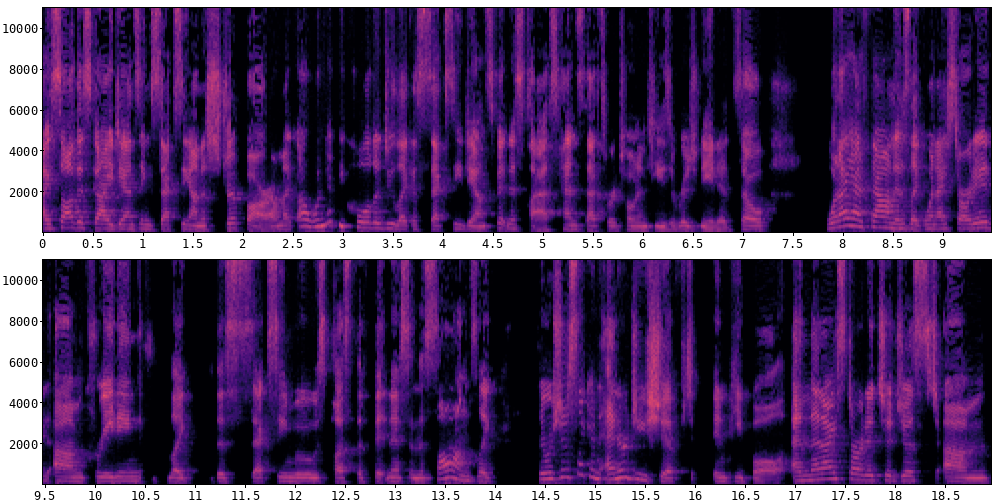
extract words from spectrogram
I saw this guy dancing sexy on a strip bar. I'm like, oh, wouldn't it be cool to do like a sexy dance fitness class? Hence, that's where Tone and Tease originated. So what I had found is like when I started um, creating like the sexy moves plus the fitness and the songs, like there was just like an energy shift in people. And then I started to just, um,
